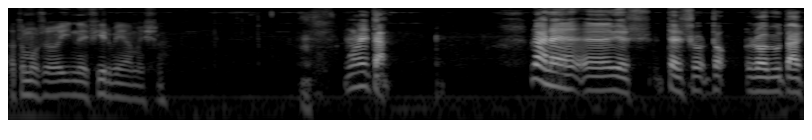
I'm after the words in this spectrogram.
A to może o innej firmie ja myślę. No ale tak. No ale e, wiesz, też to robił tak.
